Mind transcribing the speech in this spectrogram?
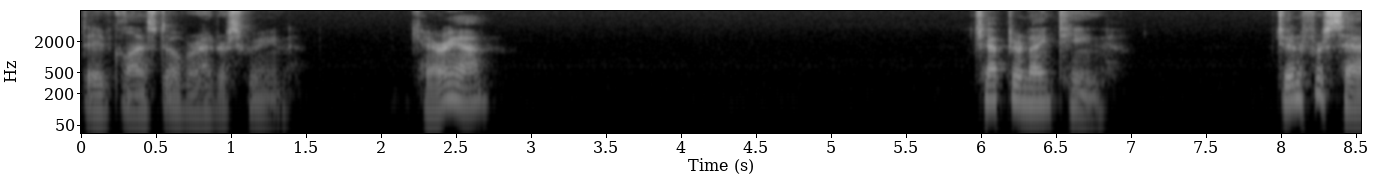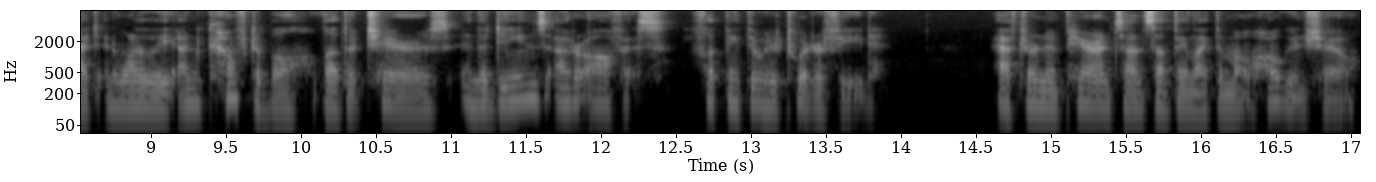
Dave glanced over at her screen. Carry on. Chapter 19 Jennifer sat in one of the uncomfortable leather chairs in the dean's outer office, flipping through her Twitter feed. After an appearance on something like The Mo Hogan Show,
